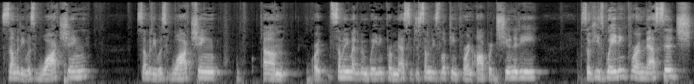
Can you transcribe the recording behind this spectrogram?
Somebody was watching. Somebody was watching um, or somebody might have been waiting for messages. Somebody's looking for an opportunity. So he's waiting for a message.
